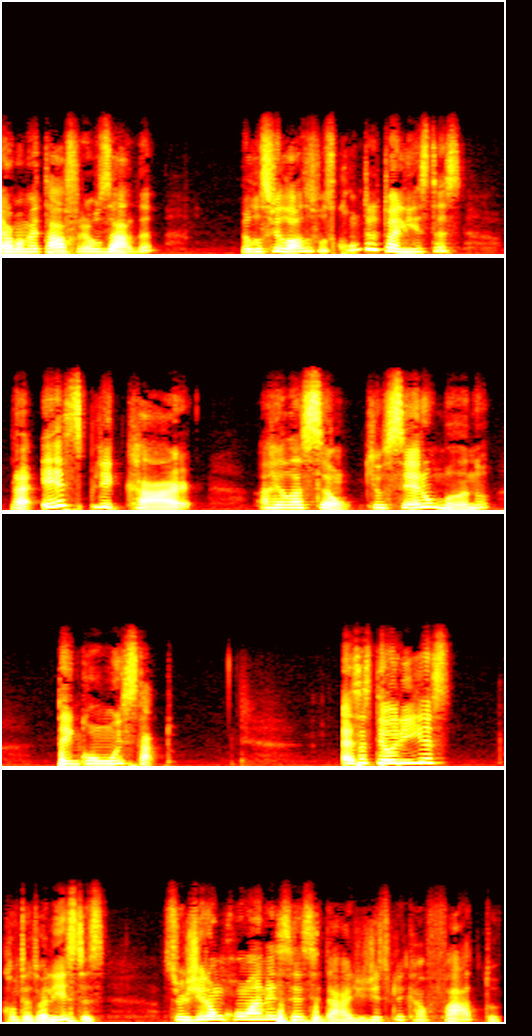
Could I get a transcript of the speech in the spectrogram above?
é uma metáfora usada pelos filósofos contratualistas para explicar a relação que o ser humano tem com o Estado. Essas teorias contratualistas surgiram com a necessidade de explicar o fato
